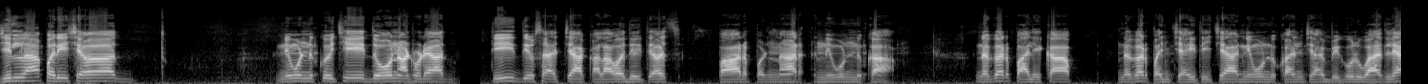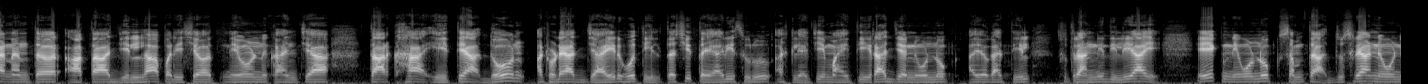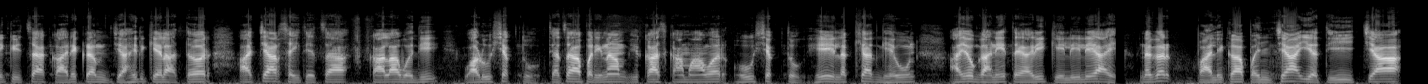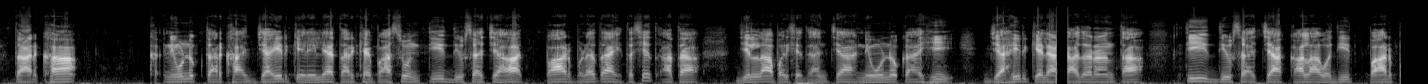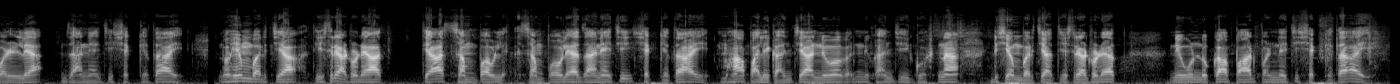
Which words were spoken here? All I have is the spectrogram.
जिल्हा परिषद निवडणुकीची दोन आठवड्यात तीस दिवसाच्या कालावधीतच पार पडणार निवडणुका. नगरपालिका नगरपंचायतीच्या निवडणुकांच्या बिगुल वाजल्यानंतर आता जिल्हा परिषद निवडणुकांच्या तारखा येत्या दोन आठवड्यात जाहीर होतील. तशी तयारी सुरू असल्याची माहिती राज्य निवडणूक आयोगातील सूत्रांनी दिली आहे. एक निवडणूक संपता दुसऱ्या निवडणुकीचा कार्यक्रम जाहीर केला तर आचारसंहितेचा कालावधी वाढू शकतो. त्याचा परिणाम विकास कामावर होऊ शकतो हे लक्षात घेऊन आयोगाने तयारी केलेली आहे. नगर पालिका पंचायतीच्या तारखा निवडणूक तारखा जाहीर केलेल्या तारखेपासून तीस दिवसाच्या आत पार पडत आहे. तसेच आता जिल्हा परिषदांच्या निवडणुकाही जाहीर केल्या. साधारणतः तीस दिवसाच्या कालावधीत पार पडल्या जाण्याची शक्यता आहे. नोव्हेंबरच्या तिसऱ्या आठवड्यात त्या संपवल्या संपवल्या जाण्याची शक्यता आहे. महापालिकांच्या निवडणुकांची घोषणा डिसेंबरच्या तिसऱ्या आठवड्यात निवडणुका पार पडण्याची शक्यता आहे.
